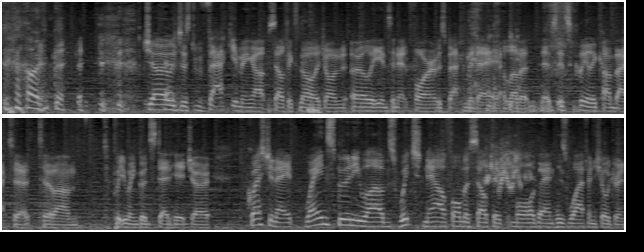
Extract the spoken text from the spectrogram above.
Joe is just vacuuming up Celtics knowledge on early internet forums back in the day. I love it. It's, it's clearly come back to to um to put you in good stead here, Joe. Question eight: Wayne Spooney loves which now former Celtic more than his wife and children?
